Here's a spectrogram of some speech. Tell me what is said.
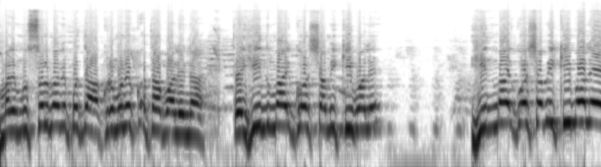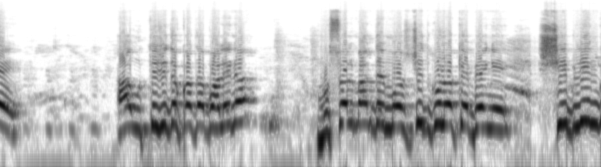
মানে মুসলমানের প্রতি আক্রমণের কথা বলে না। তাই হিন্দমাই গোস্বামী কি বলে? হিন্দমাই গোস্বামী কি বলে? আর উত্তেজিত কথা বলে না? মুসলমানদের মসজিদগুলোকে ভেঙে শিবলিঙ্গ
